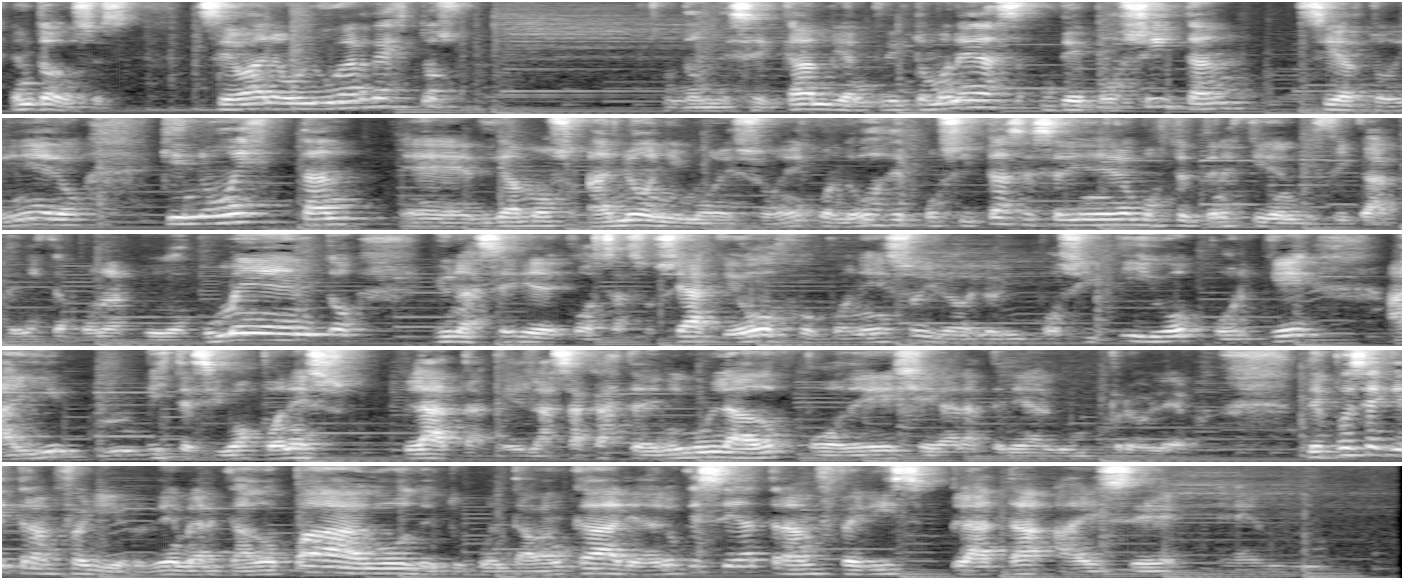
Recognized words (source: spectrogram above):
Entonces, se van a un lugar de estos donde se cambian criptomonedas, depositan cierto dinero, que no es tan, eh, digamos, anónimo eso. ¿eh? Cuando vos depositas ese dinero, vos te tenés que identificar, tenés que poner tu documento y una serie de cosas. O sea que ojo con eso y lo, lo impositivo, porque ahí, viste, si vos pones plata que la sacaste de ningún lado, podés llegar a tener algún problema. Después hay que transferir de mercado pago, de tu cuenta bancaria, de lo que sea, transferís plata a ese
